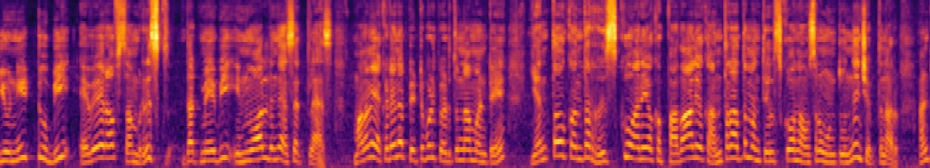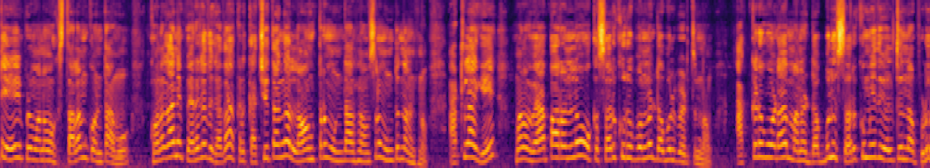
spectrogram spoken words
you need to be aware of some risk that may be involved in the asset class మనం ఎక్కడైనా పెట్టుబడి పెడుతున్నామంటే ఎంతో కొంత రిస్క్ అనే ఒక పదాల యొక్క అంతరార్థం మనం తెలుసుకోవాల్సిన అవసరం ఉంటుంది అని చెప్తున్నారు. అంటే ఇప్పుడు మనం ఒక స్థలం కొంటాము కొనగానే పెరగదు కదా అక్కడ ఖచ్చితంగా లాంగ్ టర్మ్ ఉండాల్సిన అవసరం ఉంటుంది అంటున్నాం అట్లాగే మనం వ్యాపారంలో ఒక సరుకు రూపంలో డబ్బులు పెడుతున్నాం. అక్కడ కూడా మన డబ్బులు సరుకు మీద వెళ్తున్నప్పుడు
